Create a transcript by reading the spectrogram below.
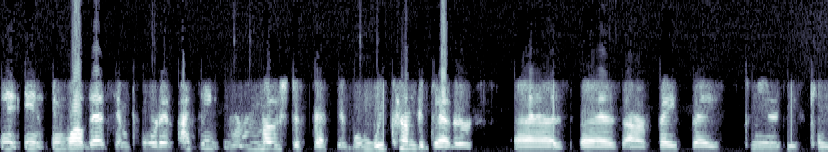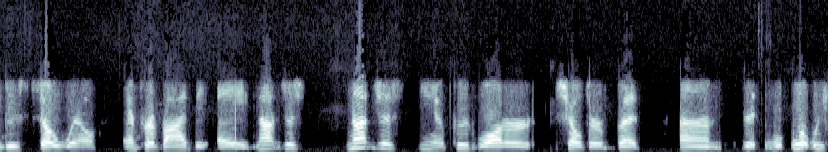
And, and, and while that's important, I think we're most effective when we come together as as our faith based communities can do so well and provide the aid, not just not just you know food, water, shelter, but um, the, what we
